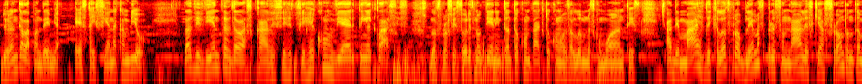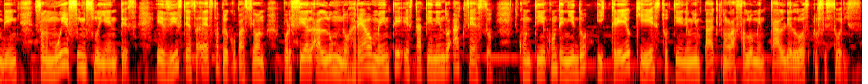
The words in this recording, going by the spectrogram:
Durante la pandemia, esta escena cambió. Las viviendas de las casas se, se, reconvierten en clases. Los profesores no tienen tanto contacto con los alumnos como antes. Además de que los problemas personales que afrontan también son muy influyentes. Existe esta preocupación por si el alumno realmente está teniendo acceso con contenido y creo que esto tiene un impacto en la salud mental de los profesores.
